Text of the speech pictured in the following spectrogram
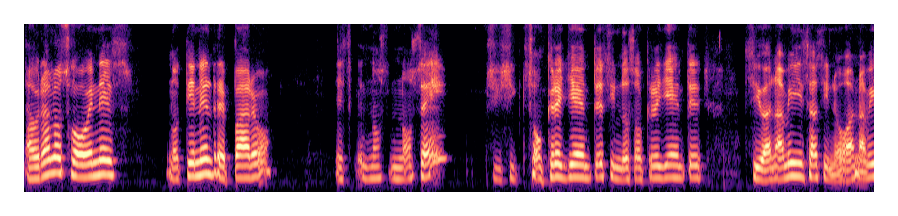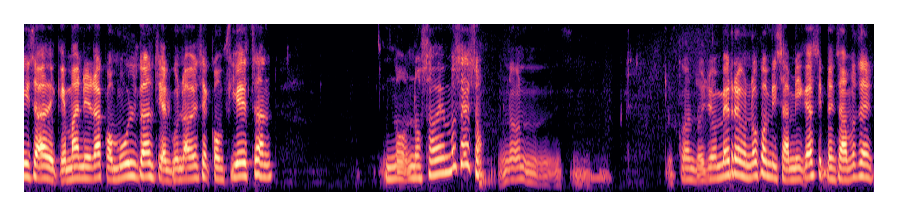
Ahora los jóvenes no tienen reparo, no, no sé si, si son creyentes, si no son creyentes, si van a misa, si no van a misa, de qué manera comulgan, si alguna vez se confiesan. No, no sabemos eso. No, cuando yo me reúno con mis amigas y pensamos en,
